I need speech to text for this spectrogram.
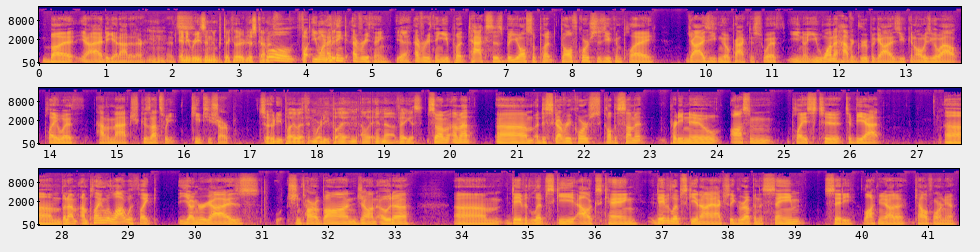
But yeah, I had to get out of there. Mm-hmm. Any reason in particular? Or just kind of well, fo- you want I to be, think everything. Yeah. Everything. You put taxes, but you also put golf courses you can play, guys you can go practice with. You know, you want to have a group of guys you can always go out, play with, have a match, because that's what keeps you sharp. So who do you play with, and where do you play in in uh, Vegas? So I'm, I'm at um, a discovery course called the Summit. Pretty new, awesome place to to be at. Um, but I'm I'm playing a lot with like younger guys, Shintaro Ban, John Oda, um, David Lipsky, Alex Kang. David Lipsky and I actually grew up in the same city, La Cañada, California.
